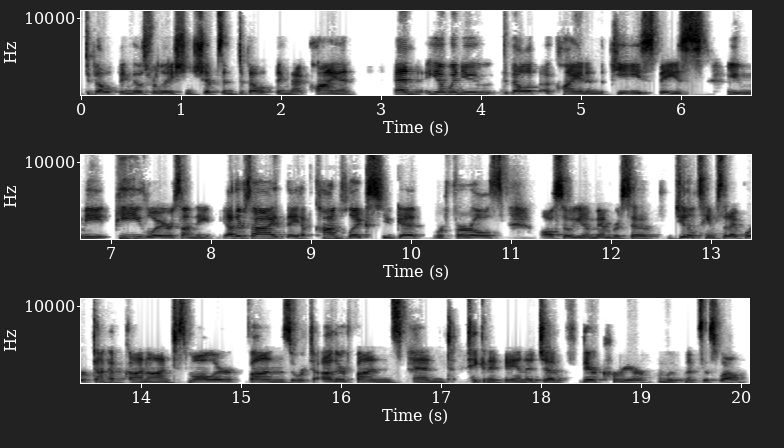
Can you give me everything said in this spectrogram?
developing those relationships and developing that client. And you know, when you develop a client in the PE space, you meet PE lawyers on the other side. They have conflicts. You get referrals. Also, you know, members of deal teams that I've worked on have gone on to smaller funds or to other funds and taken advantage of their career movements as well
